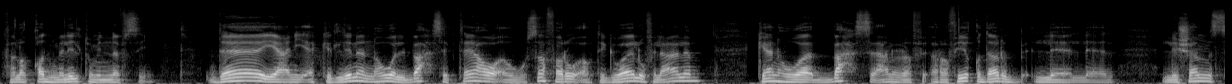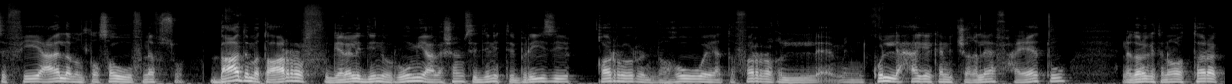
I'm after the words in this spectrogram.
فلقد مللت من نفسي. ده يعني يأكد لنا إن هو البحث بتاعه أو سفره أو تجواله في العالم كان هو بحث عن رفيق درب لشمس في عالم التصوف نفسه. بعد ما تعرف جلال الدين الرومي على شمس الدين التبريزي قرر إن هو يتفرغ من كل حاجة كانت شغلاه في حياته لدرجة إن هو ترك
